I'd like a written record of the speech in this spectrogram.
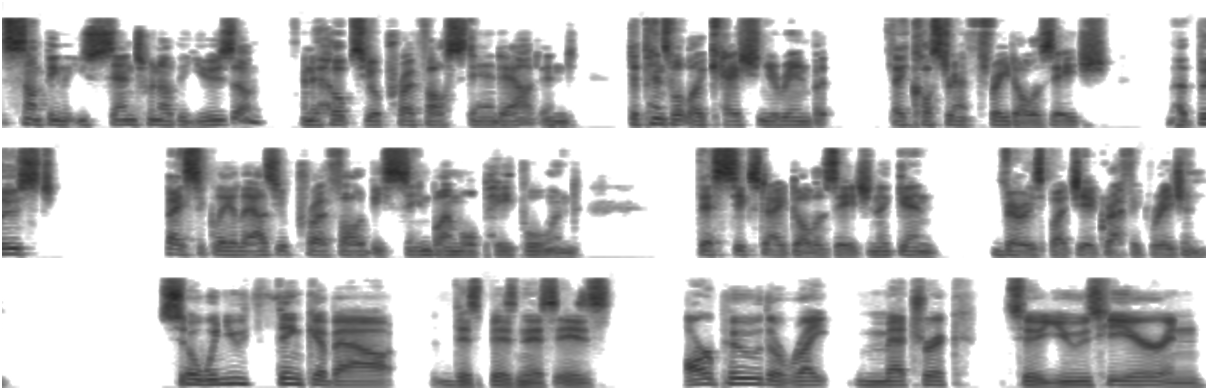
something that you send to another user and it helps your profile stand out and depends what location you're in, but they cost around $3 each. A boost basically allows your profile to be seen by more people and they're six to eight dollars each. And again, varies by geographic region. So when you think about this business, is ARPU the right metric to use here? And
